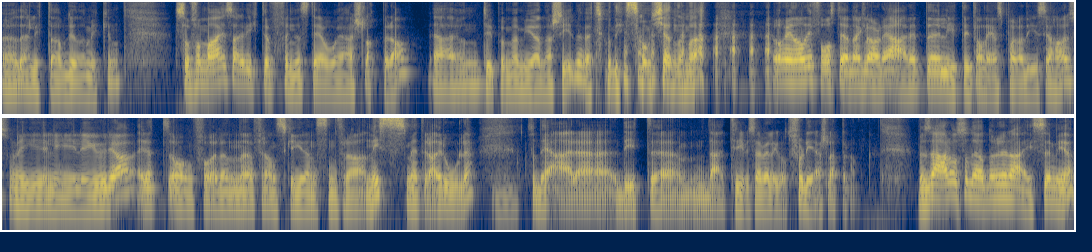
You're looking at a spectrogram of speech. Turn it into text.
Det er litt av dynamikken. Så for meg så er det viktig å finne et sted hvor jeg slapper av. Jeg er jo en type med mye energi, det vet jo de som kjenner meg. Og en av de få stedene jeg klarer det, er et eh, lite italiensk paradis jeg har, som ligger i Liguria, rett overfor den eh, franske grensen fra Nis, som heter Arole. Så det er eh, dit Der trives jeg veldig godt, fordi jeg slapper av. Men så er det også det at når du reiser mye,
